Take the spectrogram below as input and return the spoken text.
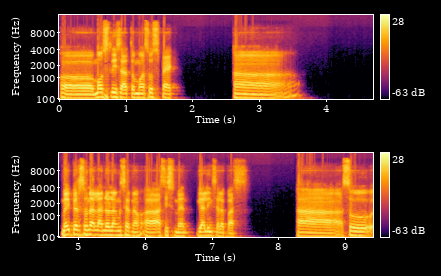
uh, mostly sa atong mga suspect, uh, may personal ano lang sir no, uh, assessment galing sa labas. Uh, so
